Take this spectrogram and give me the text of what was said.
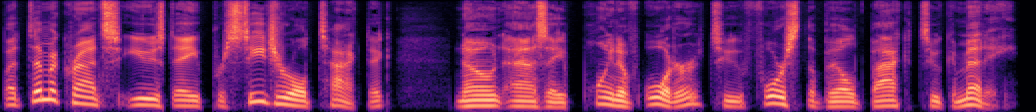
But Democrats used a procedural tactic known as a point of order to force the bill back to committee.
